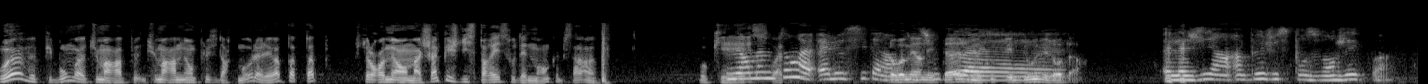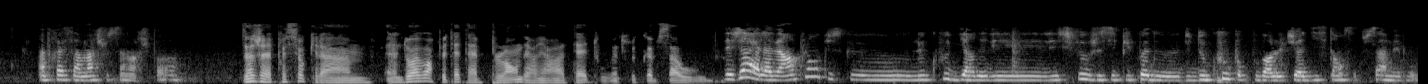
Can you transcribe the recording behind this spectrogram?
Ouais, mais puis bon bah tu m'as rappelé- tu m'as ramené en plus Dark Maul, allez hop hop hop. Je te le remets en machin puis je disparais soudainement comme ça. euh, OK. Mais en même soit. temps, elle aussi, t'as Je le remets en que, je coupe les euh, 12 et je repars. Elle agit un, un peu juste pour se venger, quoi. Après, ça marche ou ça marche pas. Là, j'ai l'impression qu'elle a elle doit avoir peut-être un plan derrière la tête ou un truc comme ça ou Déjà, elle avait un plan, puisque le coup de garder les, les cheveux ou je sais plus quoi de, de Doku pour pouvoir le tuer à distance et tout ça, mais bon.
